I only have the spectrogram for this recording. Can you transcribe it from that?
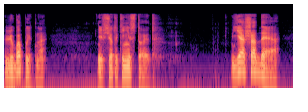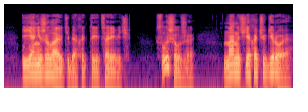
Любопытно. И все-таки не стоит. Я Шадеа, и я не желаю тебя, хоть ты и царевич. Слышал же? На ночь я хочу героя.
